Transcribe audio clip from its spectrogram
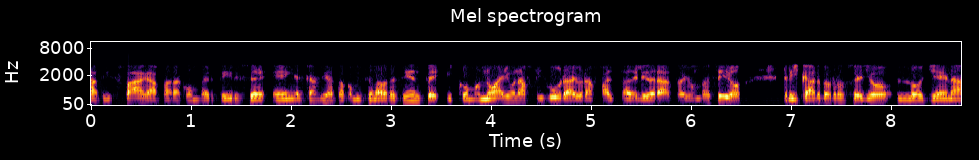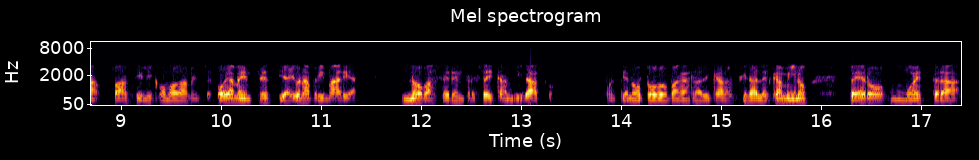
satisfaga para convertirse en el candidato a comisionado residente y como no hay una figura, hay una falta de liderazgo, hay un vacío, Ricardo Rosselló lo llena fácil y cómodamente. Obviamente, si hay una primaria, no va a ser entre seis candidatos, porque no todos van a radicar al final del camino, pero muestra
